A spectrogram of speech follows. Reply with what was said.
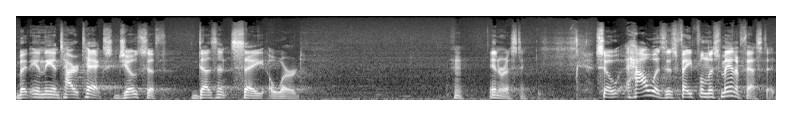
but in the entire text, Joseph doesn't say a word. Hmm, interesting. So, how was his faithfulness manifested?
